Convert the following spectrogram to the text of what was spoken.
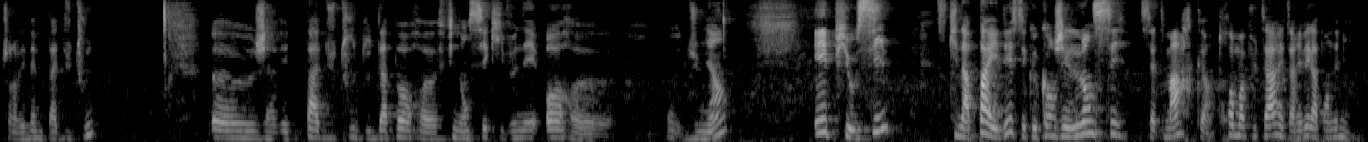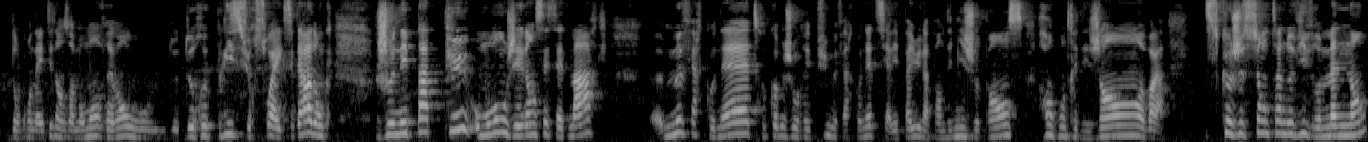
J'en avais même pas du tout. Euh, j'avais pas du tout d'apport euh, financier qui venait hors euh, du mien. Et puis aussi, ce qui n'a pas aidé, c'est que quand j'ai lancé cette marque, trois mois plus tard est arrivée la pandémie. Donc on a été dans un moment vraiment de, repli sur soi, etc. Donc je n'ai pas pu, au moment où j'ai lancé cette marque, euh, me faire connaître comme j'aurais pu me faire connaître s'il n'y avait pas eu la pandémie, je pense, rencontrer des gens, voilà. Ce que je suis en train de vivre maintenant,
